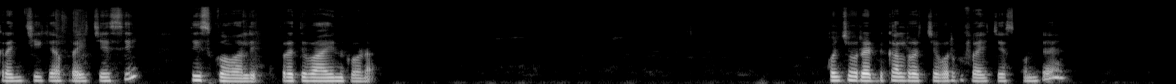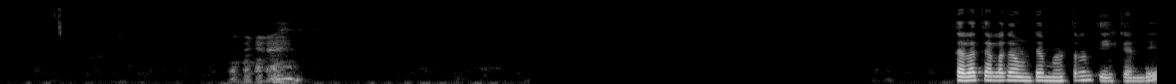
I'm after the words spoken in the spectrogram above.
క్రంచీగా ఫ్రై చేసి తీసుకోవాలి ప్రతి వాయిని కూడా. కొంచెం రెడ్ కలర్ వచ్చే వరకు ఫ్రై చేసుకుంటే తెల్ల తెల్లగా ఉంటే మాత్రం తీయకండి.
